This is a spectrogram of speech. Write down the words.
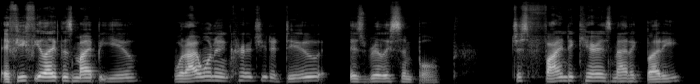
If you feel like this might be you, what I want to encourage you to do is really simple. Just find a charismatic buddy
